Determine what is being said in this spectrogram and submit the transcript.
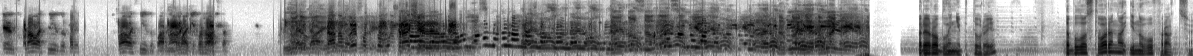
снизу, справа снизу. Справа снизу, парни, давайте, пожалуйста. Ну давай. В даному випадку краще рерол. Давно ні, давно ні. перероблені птури, та було створено і нову фракцію.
